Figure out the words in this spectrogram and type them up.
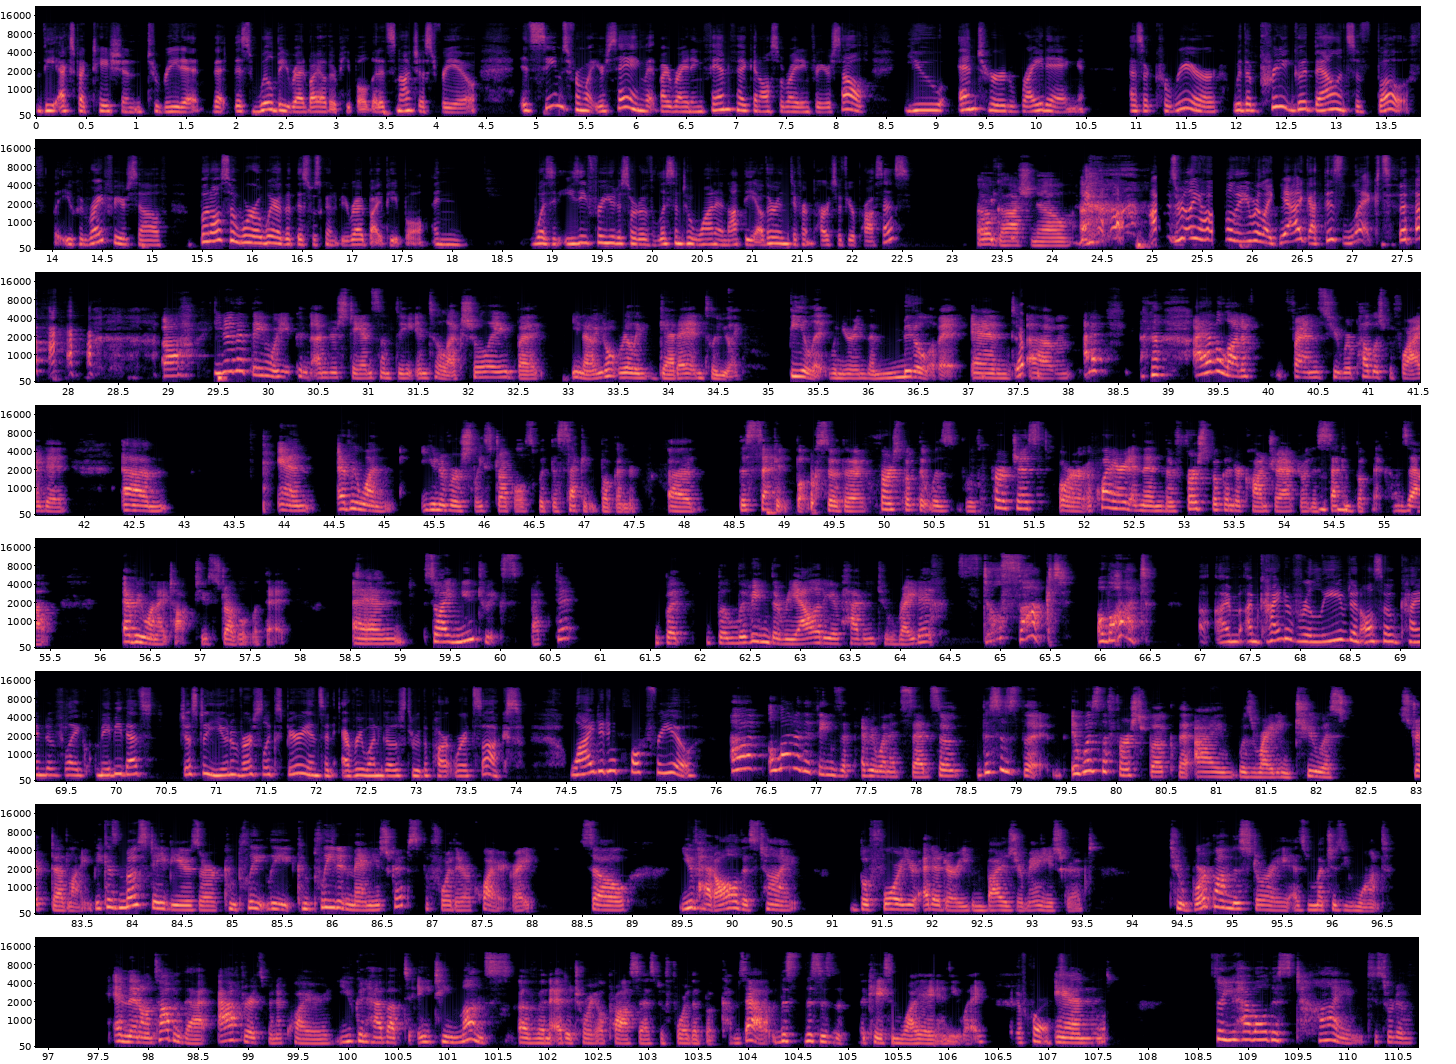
the expectation to read it that this will be read by other people, that it's not just for you. It seems from what you're saying that by writing fanfic and also writing for yourself, you entered writing as a career with a pretty good balance of both that you could write for yourself, but also were aware that this was going to be read by people. And was it easy for you to sort of listen to one and not the other in different parts of your process? Oh gosh, no. I was really hopeful that you were like, yeah, I got this licked. uh, you know the thing where you can understand something intellectually, but you know you don't really get it until you like feel it when you're in the middle of it. And yep. um, I, I have a lot of friends who were published before I did, um, and everyone universally struggles with the second book under uh, the second book. So the first book that was was purchased or acquired, and then the first book under contract or the mm-hmm. second book that comes out. Everyone I talked to struggled with it, and so I knew to expect it, but the living the reality of having to write it still sucked a lot. I'm I'm kind of relieved and also kind of like maybe that's just a universal experience and everyone goes through the part where it sucks. Why did it suck for you? Uh, a lot of the things that everyone had said. So this is the it was the first book that I was writing to a strict deadline because most debuts are completely completed manuscripts before they're acquired, right? So you've had all this time before your editor even buys your manuscript to work on the story as much as you want. And then on top of that, after it's been acquired, you can have up to 18 months of an editorial process before the book comes out. This this is the, case in YA anyway. Of course. And so you have all this time to sort of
